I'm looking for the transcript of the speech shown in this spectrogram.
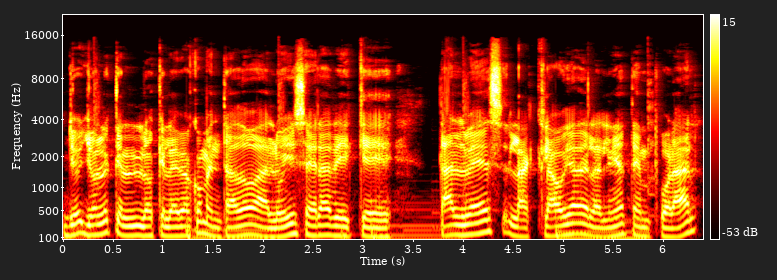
Yo, yo lo que, lo que le había comentado a Luis era de que Tal vez la Claudia de la línea temporal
